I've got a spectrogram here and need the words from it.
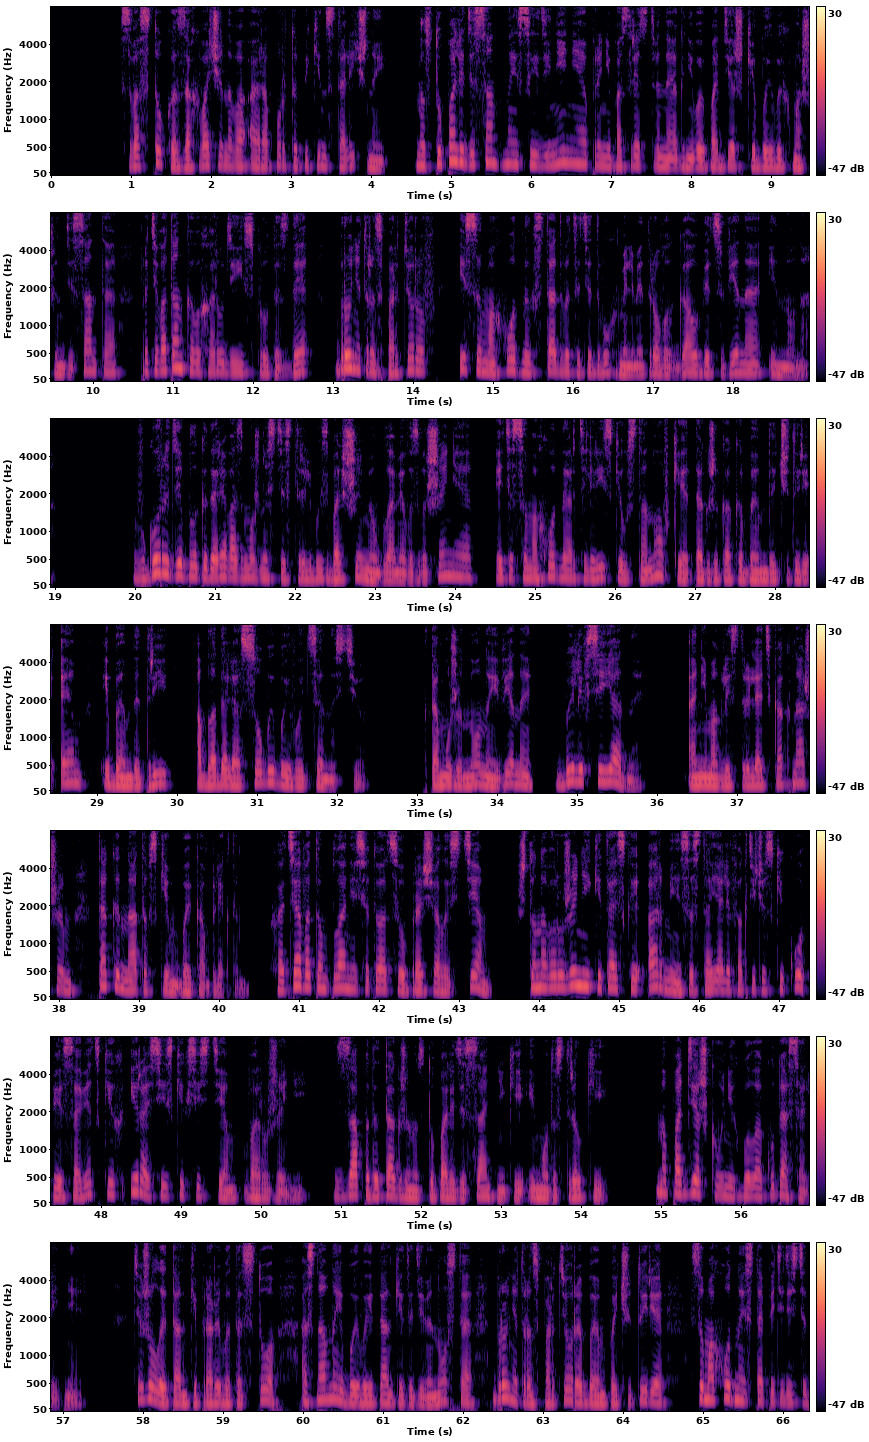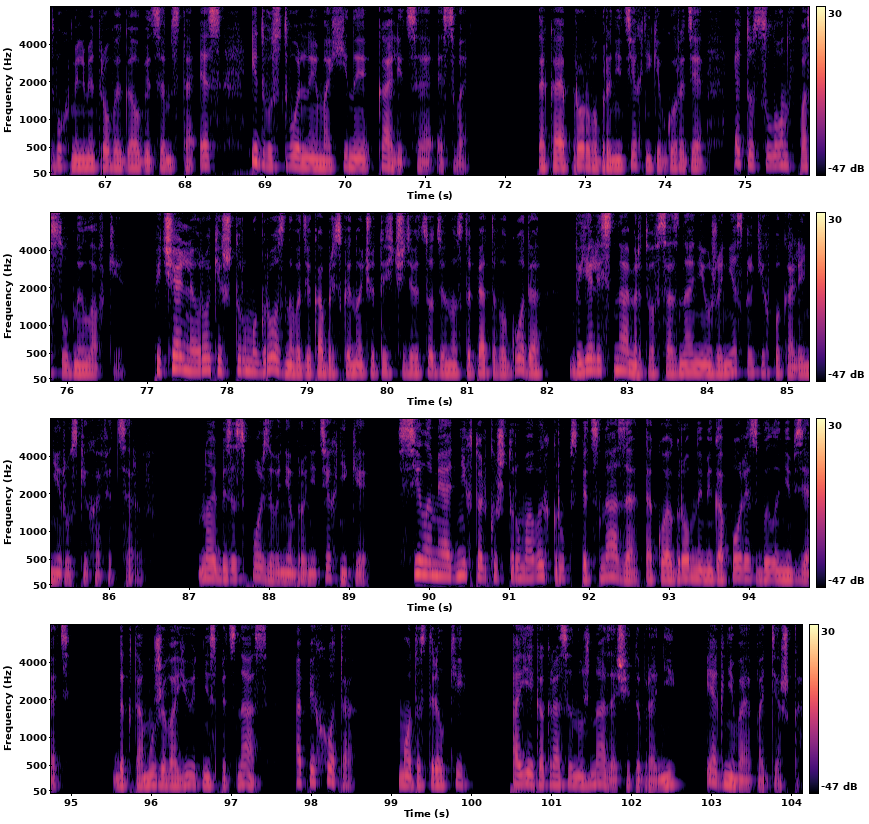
С востока захваченного аэропорта Пекин-столичный Наступали десантные соединения при непосредственной огневой поддержке боевых машин десанта, противотанковых орудий Спрут-СД, бронетранспортеров и самоходных 122 миллиметровых гаубиц Вена и Нона. В городе, благодаря возможности стрельбы с большими углами возвышения, эти самоходные артиллерийские установки, так же как и БМД-4М и БМД-3, обладали особой боевой ценностью – тому же Нона и Вены были всеядны. Они могли стрелять как нашим, так и натовским боекомплектом. Хотя в этом плане ситуация упрощалась тем, что на вооружении китайской армии состояли фактически копии советских и российских систем вооружений. С запада также наступали десантники и мотострелки, но поддержка у них была куда солиднее – Тяжелые танки прорыва Т-100, основные боевые танки Т-90, бронетранспортеры БМП-4, самоходные 152 миллиметровые гаубицы М100С и двуствольные махины «Коалиция СВ». Такая прорва бронетехники в городе – это слон в посудной лавке. Печальные уроки штурма Грозного декабрьской ночью 1995 года въелись намертво в сознании уже нескольких поколений русских офицеров но и без использования бронетехники, силами одних только штурмовых групп спецназа такой огромный мегаполис было не взять. Да к тому же воюет не спецназ, а пехота, мотострелки, а ей как раз и нужна защита брони и огневая поддержка.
